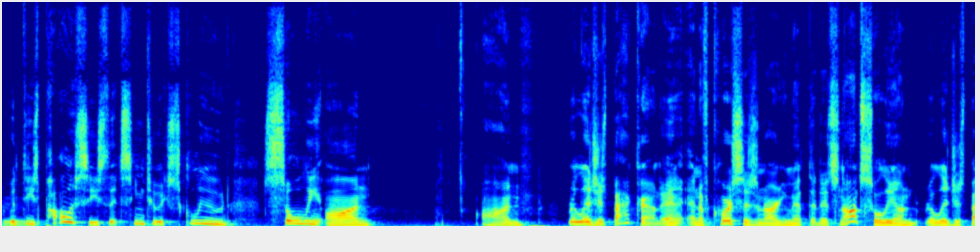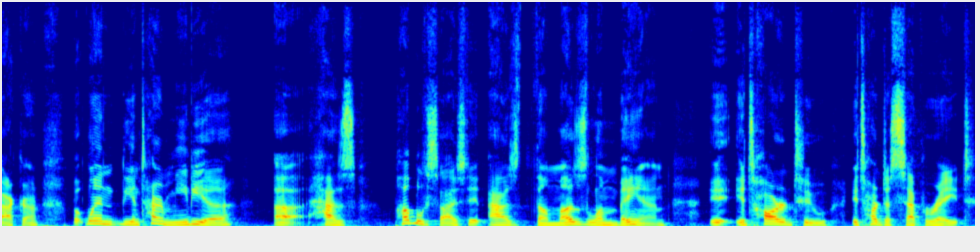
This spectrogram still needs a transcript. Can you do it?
with these policies that seem to exclude solely on on religious background? And, and of course, there's an argument that it's not solely on religious background, but when the entire media uh, has publicized it as the Muslim ban, it, it's hard to it's hard to separate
